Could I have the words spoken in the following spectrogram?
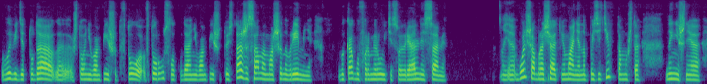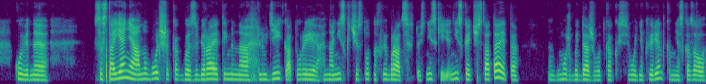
выведет туда, э, что они вам пишут, в то, в то русло, куда они вам пишут. То есть та же самая машина времени. Вы как бы формируете свою реальность сами. Больше обращать внимание на позитив, потому что нынешнее ковидное состояние, оно больше как бы забирает именно людей, которые на низкочастотных вибрациях. То есть низкий, низкая частота – это, может быть, даже вот как сегодня Кверенко мне сказала,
